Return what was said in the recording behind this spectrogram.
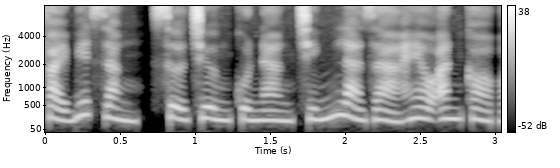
Phải biết rằng, sở trường của nàng chính là giả heo ăn cọp.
